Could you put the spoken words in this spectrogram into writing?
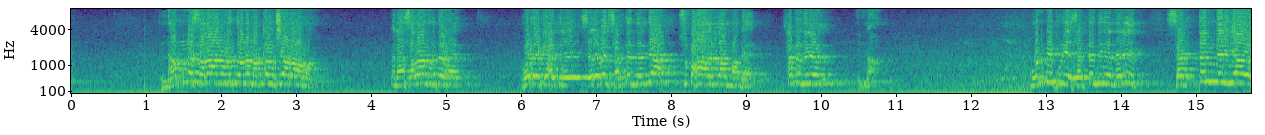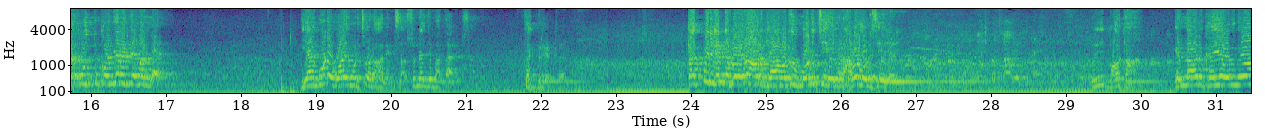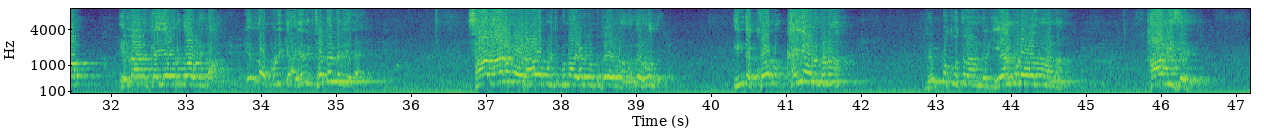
நம்ம சலாம் கொடுத்தோம்னா மக்கள் உஷாராகும். இப்போ நான் சலாம் கொடுத்துட்றேன் ஒரு ரக்காத்துல சில பேர் சட்டம் தெரிஞ்சா சுபகம் இல்லாமாங்க சட்டம் தெரியாது என்ன? ஒண்ணுமே புரிய சட்டம் தெரியாத நிறைய? சட்டம் தெரியாத கூத்து கொஞ்சம் நஞ்சம் அல்ல. என் கூட ஓய்வு முடிச்ச ஒரு ஆலிம்சா சுன்னஜமா சார் தக்பீர் கட்டுறேன் தக்பீர் கட்ட பிறகு அவருக்கு அவருக்கு ஒரு செய்யல அவர் ஒரு செய்யல பார்த்தான் எல்லாரும் கைய விடுங்கோ எல்லாரும் கைய விடுங்கோ அப்படின்னா எல்லாம் புளிக்கா எதுக்கு சட்டம் தெரியல. சாதாரண ஒரு ஆளை பிடிச்சி முன்னாடி எடுத்து விட்டு போயிடணும். அந்த ரூல் இந்த கோபம் கைய விடுங்கண்ணா ரொம்ப கூத்தலா இருந்திருக்கு. ஏன் கூட ஓதணும் வேணாம் ஹாபிஸ்.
